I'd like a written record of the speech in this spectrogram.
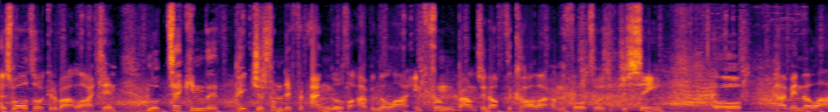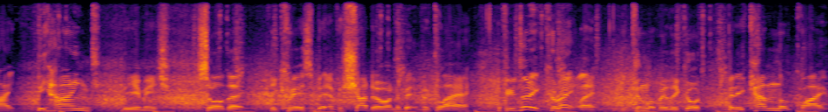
as well talking about lighting, look taking the pictures from different angles, like having the light in front bouncing off the car like on the photos you've just seen, or having the light behind the image so that it creates a bit of a shadow and a bit of a glare. If you've done it correctly, it can look really good, but it can look quite,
